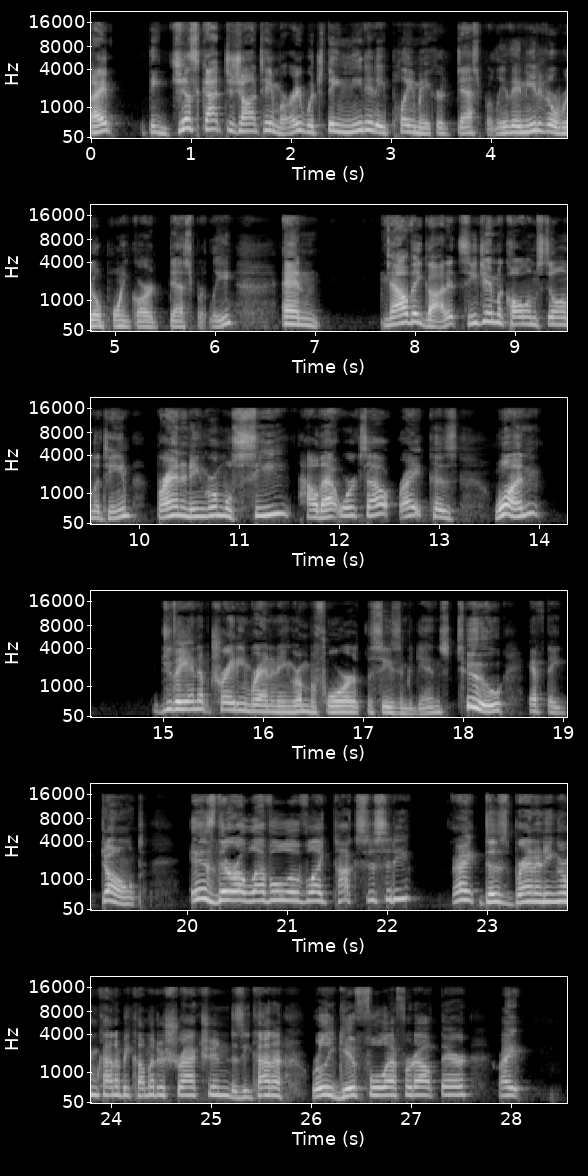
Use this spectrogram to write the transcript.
right? They just got Dejounte Murray, which they needed a playmaker desperately. They needed a real point guard desperately. And now they got it. CJ McCollum's still on the team. Brandon Ingram, we'll see how that works out, right? Because one, do they end up trading Brandon Ingram before the season begins? Two, if they don't, is there a level of like toxicity? Right? Does Brandon Ingram kind of become a distraction? Does he kind of really give full effort out there? Right?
